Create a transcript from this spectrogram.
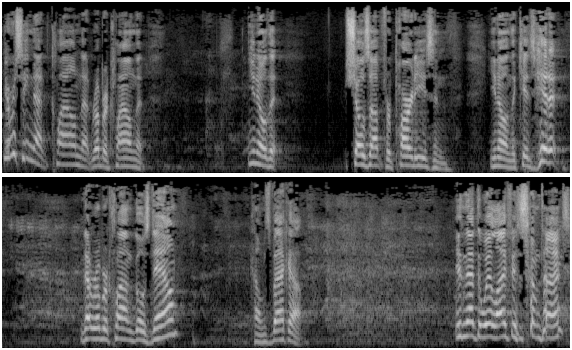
You ever seen that clown, that rubber clown that, you know, that shows up for parties and, you know, and the kids hit it? That rubber clown goes down, comes back up. Isn't that the way life is sometimes?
